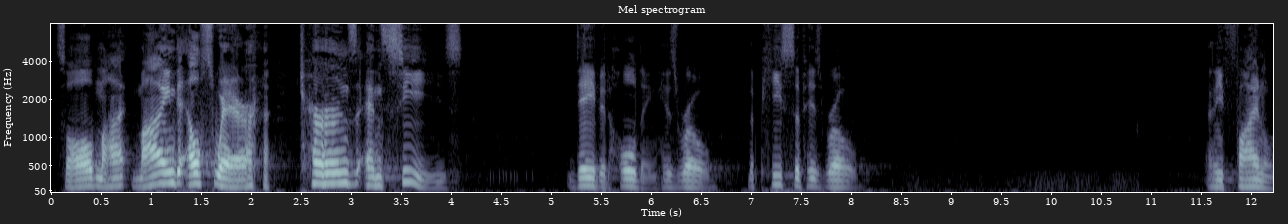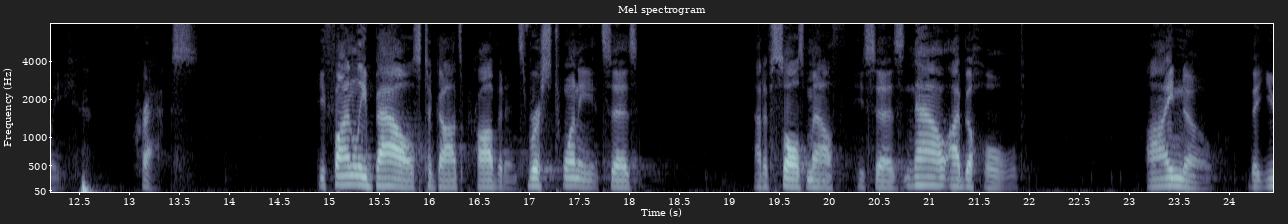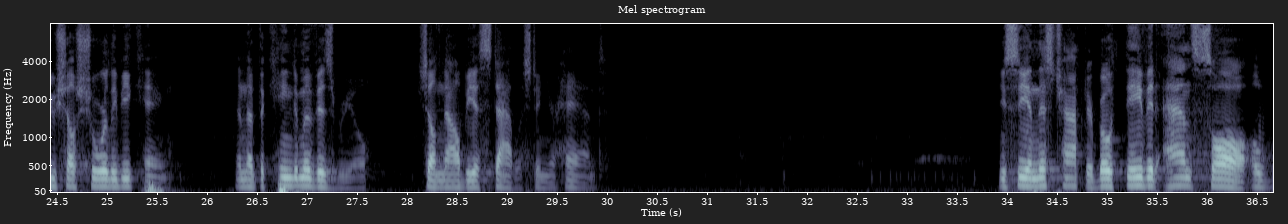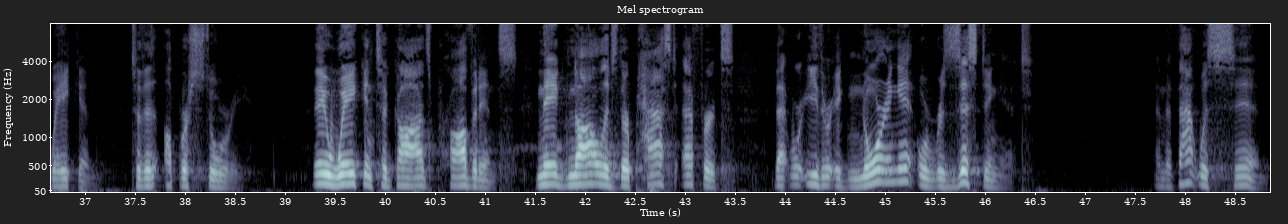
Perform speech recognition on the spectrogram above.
Saul, mind elsewhere, turns and sees David holding his robe, the piece of his robe. And he finally cracks. He finally bows to God's providence. Verse 20, it says, out of Saul's mouth, he says, Now I behold, I know that you shall surely be king, and that the kingdom of Israel shall now be established in your hand. You see, in this chapter, both David and Saul awaken to the upper story. They awaken to God's providence, and they acknowledge their past efforts that were either ignoring it or resisting it, and that that was sin.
